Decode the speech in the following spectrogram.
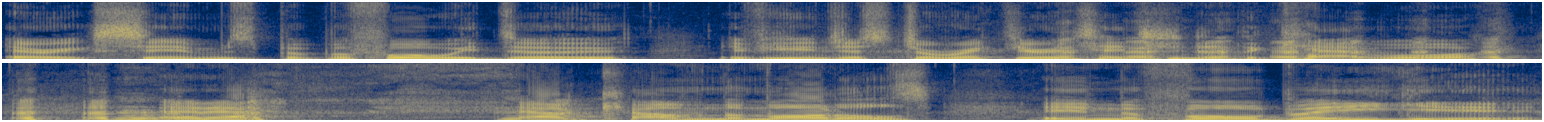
Eric Simms, but before we do, if you can just direct your attention to the catwalk, and our, how come the models in the 4B gear?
